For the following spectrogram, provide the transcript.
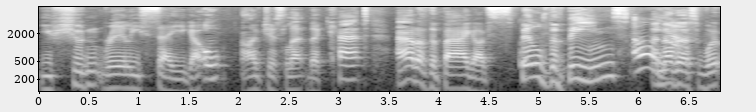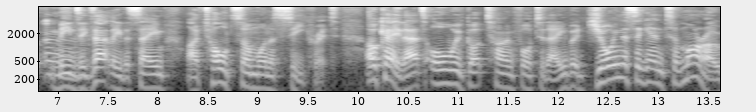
you shouldn't really say. You go, oh, I've just let the cat out of the bag. I've spilled the beans. Oh, Another yeah. w- mm. means exactly the same. I've told someone a secret. Okay, that's all we've got time for today, but join us again tomorrow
